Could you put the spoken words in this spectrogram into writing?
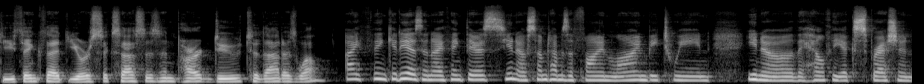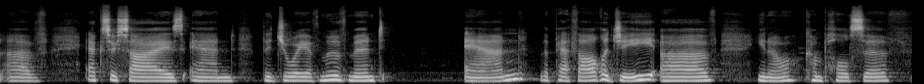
Do you think that your success is in part due to that as well? I think it is, and I think there's, you know, sometimes a fine line between, you know, the healthy expression of exercise and the joy of movement and the pathology of, you know, compulsive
